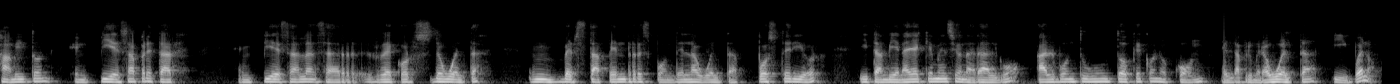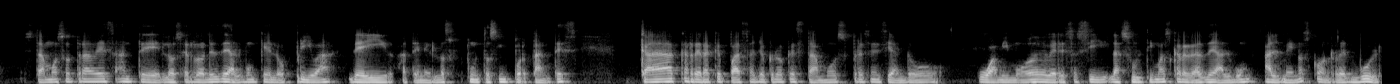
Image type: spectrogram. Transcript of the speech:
Hamilton empieza a apretar, empieza a lanzar récords de vuelta. Mm, Verstappen responde en la vuelta posterior y también hay que mencionar algo, Albon tuvo un toque con Ocon en la primera vuelta y bueno, estamos otra vez ante los errores de Albon que lo priva de ir a tener los puntos importantes. Cada carrera que pasa yo creo que estamos presenciando, o a mi modo de ver es así, las últimas carreras de Albon, al menos con Red Bull.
